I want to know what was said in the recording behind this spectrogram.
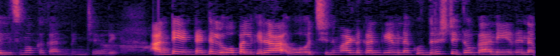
తులసి మొక్క కనిపించేది. అంటే ఏంటంటే లోపలికి రా వచ్చిన వాళ్ళు కనుక ఏమైనా కుదృష్టితో కానీ ఏదైనా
